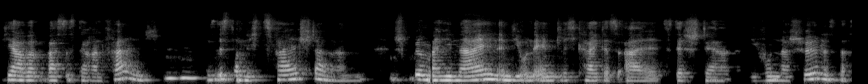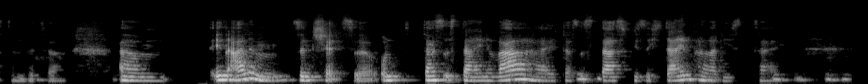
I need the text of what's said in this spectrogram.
ja, aber was ist daran falsch? Mhm. Es ist doch nichts falsch daran. Spür mal hinein in die Unendlichkeit des Alls, der Sterne. Wie wunderschön ist das denn bitte? Ähm, in allem sind Schätze und das ist deine Wahrheit. Das ist das, wie sich dein Paradies zeigt. Mhm. mhm.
